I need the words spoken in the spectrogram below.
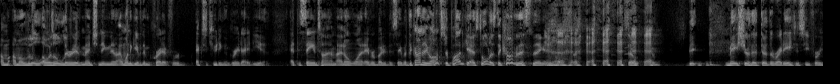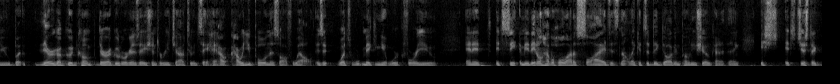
I'm, I'm a little. I was a little leery of mentioning them. I want to give them credit for executing a great idea. At the same time, I don't want everybody to say, "But the Contracting Officer podcast told us to come to this thing." You know? so, so make sure that they're the right agency for you, but they're a good comp- they're a good organization to reach out to and say, hey, how, how are you pulling this off well? Is it what's making it work for you? And it it's I mean they don't have a whole lot of slides. It's not like it's a big dog and pony show kind of thing. It's it's just a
